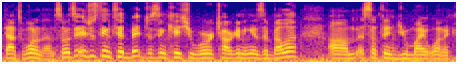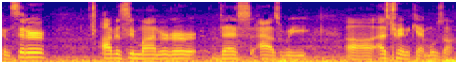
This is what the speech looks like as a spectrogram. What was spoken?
that's one of them. So it's an interesting tidbit just in case you were targeting Isabella. Um, it's something you might want to consider. Obviously, monitor this as we uh, as training camp moves on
